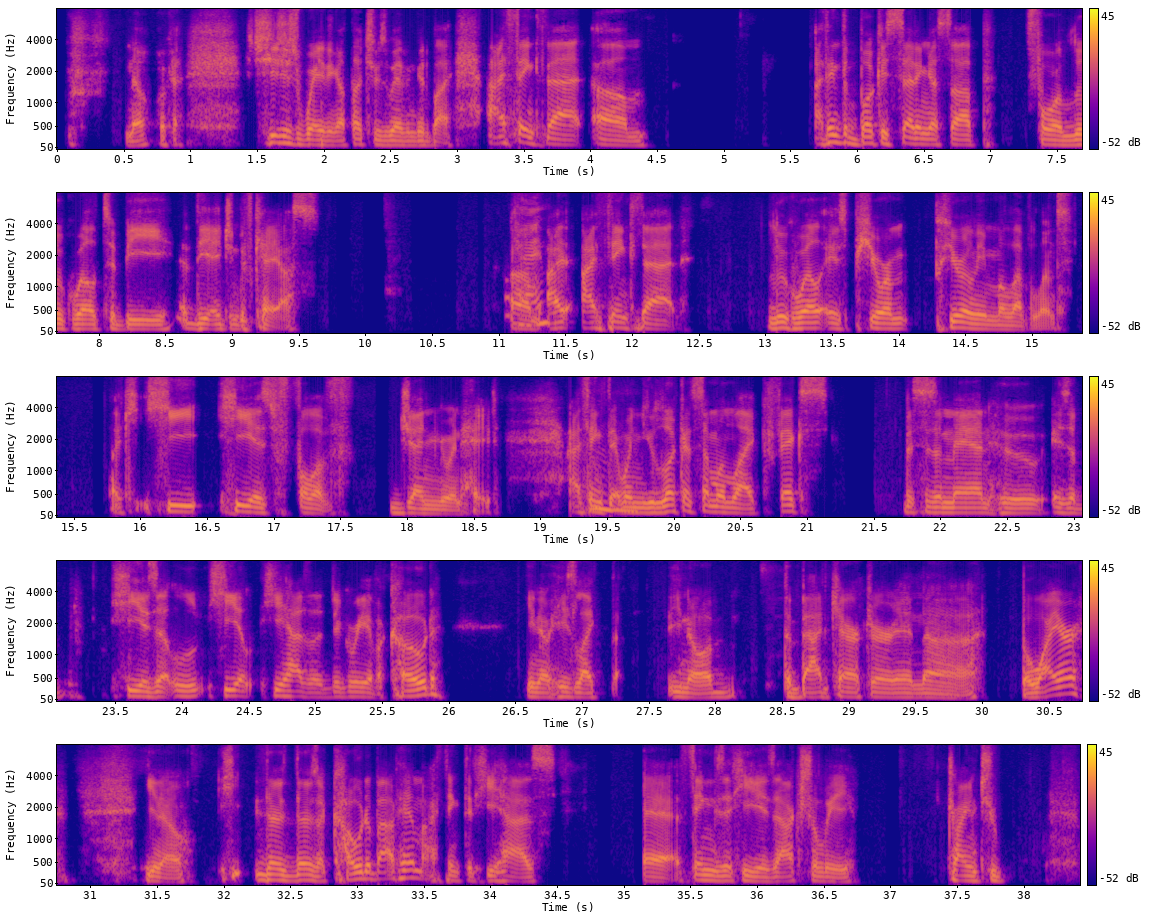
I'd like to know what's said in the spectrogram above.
no? Okay. She's just waving. I thought she was waving goodbye. I think that, um, I think the book is setting us up for Luke Will to be the agent of chaos. Um, I, I think that Luke Will is pure, purely malevolent. Like he, he is full of genuine hate. I think that Mhm. when you look at someone like Fix, this is a man who is a he is a he he has a degree of a code. You know, he's like you know the bad character in uh, The Wire. You know, he, there, there's a code about him. I think that he has uh, things that he is actually trying to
